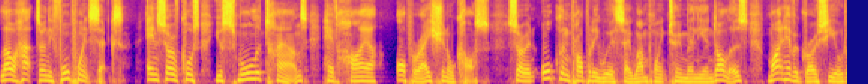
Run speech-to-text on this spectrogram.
Lower Hutt's only 4.6. And so, of course, your smaller towns have higher operational costs. So an Auckland property worth say 1.2 million dollars might have a gross yield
